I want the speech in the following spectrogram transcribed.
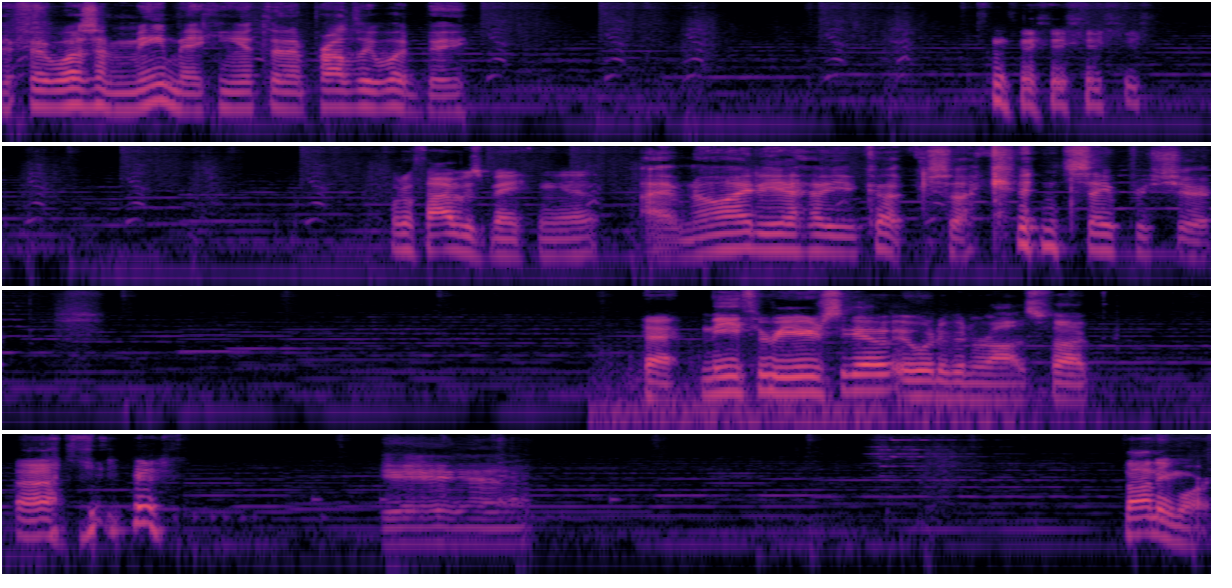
If it wasn't me making it, then it probably would be. what if I was making it? I have no idea how you cook, so I couldn't say for sure. Okay, me three years ago, it would have been raw as fuck. Uh, Yeah. not anymore.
